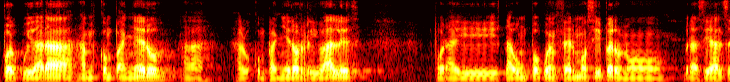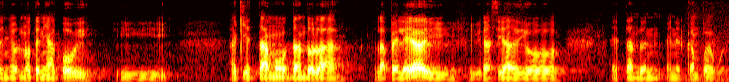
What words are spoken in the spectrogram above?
por cuidar a, mis compañeros, a, a los compañeros rivales, por ahí estaba un poco enfermo, sí, pero no, gracias al Señor no tenía COVID y aquí estamos dando la, pelea y, gracias a Dios estando en, el campo de juego.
